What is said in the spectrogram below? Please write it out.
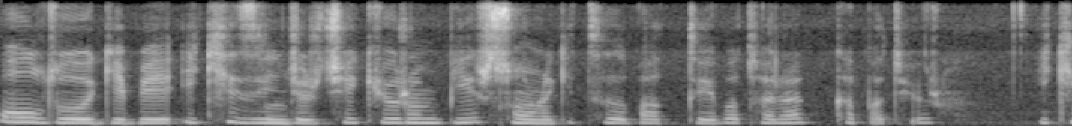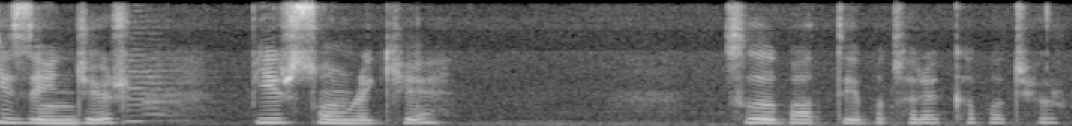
olduğu gibi iki zincir çekiyorum. Bir sonraki tığ battıya batarak kapatıyorum. İki zincir bir sonraki tığ battıya batarak kapatıyorum.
